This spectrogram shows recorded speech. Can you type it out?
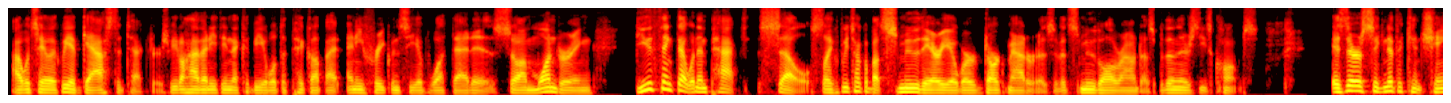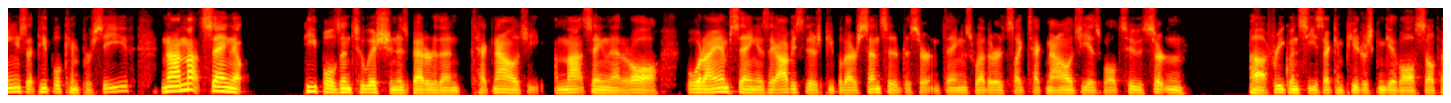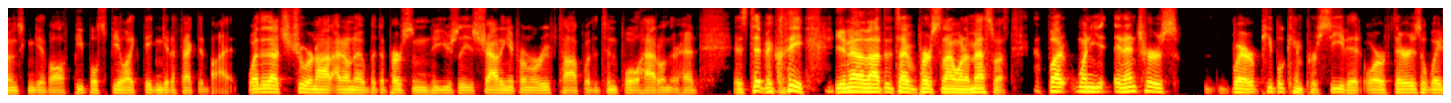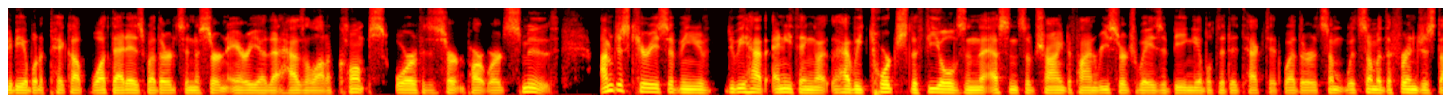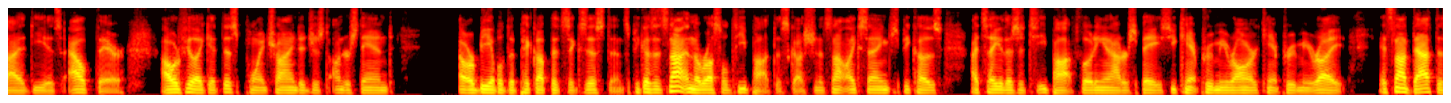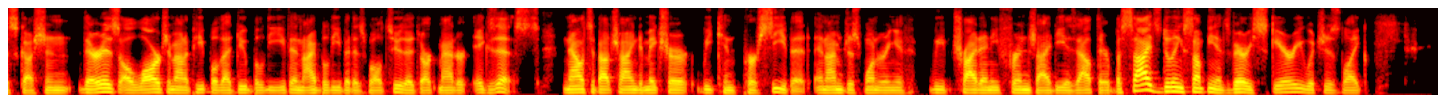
I would say like we have gas detectors. We don't have anything that could be able to pick up at any frequency of what that is. So I'm wondering, do you think that would impact cells? Like if we talk about smooth area where dark matter is, if it's smooth all around us, but then there's these clumps, is there a significant change that people can perceive? Now, I'm not saying that people's intuition is better than technology. I'm not saying that at all. But what I am saying is that obviously there's people that are sensitive to certain things, whether it's like technology as well too, certain uh, frequencies that computers can give off, cell phones can give off. People feel like they can get affected by it. Whether that's true or not, I don't know. But the person who usually is shouting it from a rooftop with a tinfoil hat on their head is typically, you know, not the type of person I want to mess with. But when you, it enters where people can perceive it, or if there is a way to be able to pick up what that is, whether it's in a certain area that has a lot of clumps, or if it's a certain part where it's smooth. I'm just curious. I mean, do we have anything? Uh, have we torched the fields in the essence of trying to find research ways of being able to detect it? Whether it's some with some of the fringest ideas out there, I would feel like at this point, trying to just understand or be able to pick up its existence because it's not in the Russell teapot discussion. It's not like saying just because I tell you there's a teapot floating in outer space, you can't prove me wrong or can't prove me right it's not that discussion. There is a large amount of people that do believe, and I believe it as well too, that dark matter exists. Now it's about trying to make sure we can perceive it. And I'm just wondering if we've tried any fringe ideas out there besides doing something that's very scary, which is like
